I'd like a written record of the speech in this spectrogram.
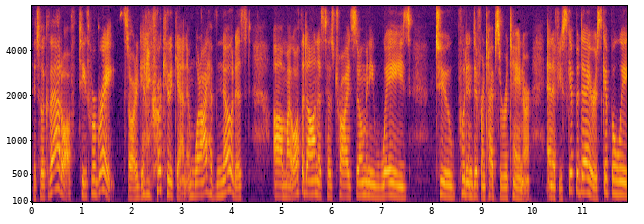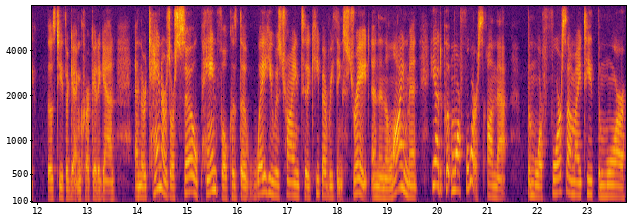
They took that off. Teeth were great. Started getting crooked again. And what I have noticed, um, my orthodontist has tried so many ways to put in different types of retainer. And if you skip a day or you skip a week, those teeth are getting crooked again. And the retainers are so painful because the way he was trying to keep everything straight and in alignment, he had to put more force on that. The more force on my teeth, the more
